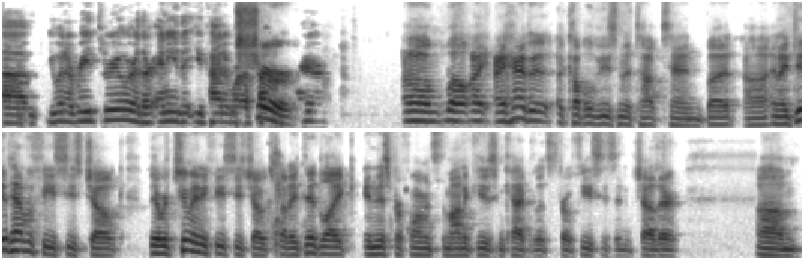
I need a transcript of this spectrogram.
um, you want to read through? Or are there any that you kind of want to? Sure. Um, well, I, I had a, a, couple of these in the top ten, but uh, and I did have a feces joke. There were too many feces jokes, but I did like in this performance the Montagues and Capulets throw feces at each other. Um,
